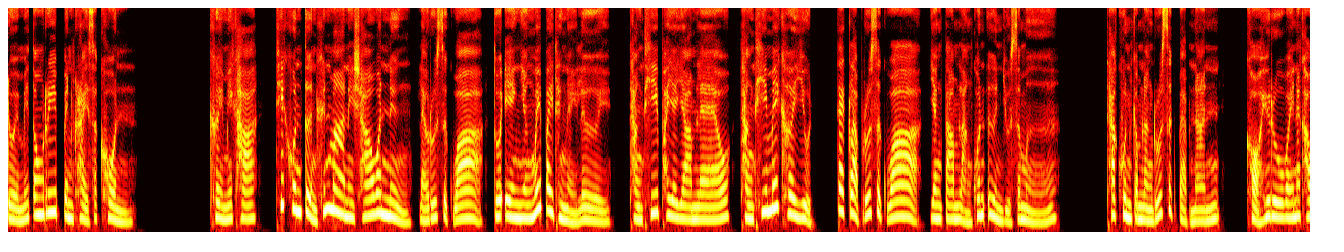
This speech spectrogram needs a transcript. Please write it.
โดยไม่ต้องรีบเป็นใครสักคน เคยไหมคะ ที่คุณตื่นขึ้นมาในเช้าวันหนึ่ง แล้วรู้สึกว่าตัวเองยังไม่ไปถึงไหนเลย ทั้งที่พยายามแล้ว ทั้งที่ไม่เคยหยุด แต่กลับรู้สึกว่ายังตามหลังคนอื่นอยู่เสมอ ถ้าคุณกำลังรู้สึกแบบนั้น ขอให้รู้ไว้นะคะ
